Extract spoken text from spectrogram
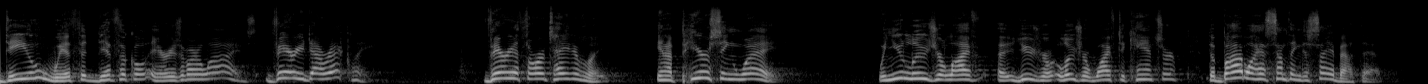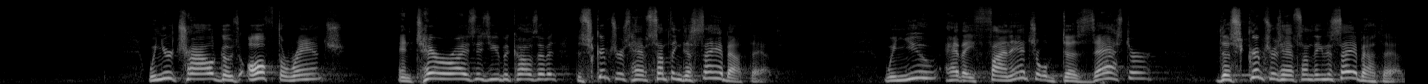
deal with the difficult areas of our lives very directly, very authoritatively, in a piercing way. when you lose your life, uh, lose, your, lose your wife to cancer, the Bible has something to say about that. When your child goes off the ranch and terrorizes you because of it, the scriptures have something to say about that. When you have a financial disaster, the scriptures have something to say about that.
